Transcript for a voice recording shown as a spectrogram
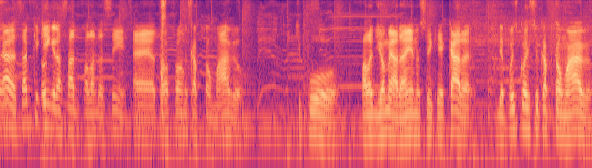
Cara, sabe o que, que é engraçado falando assim? É, eu tava falando do Capitão Marvel. Tipo, fala de Homem-Aranha, não sei o que. Cara, depois que conheci o Capitão Marvel,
